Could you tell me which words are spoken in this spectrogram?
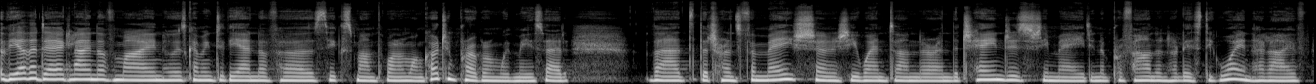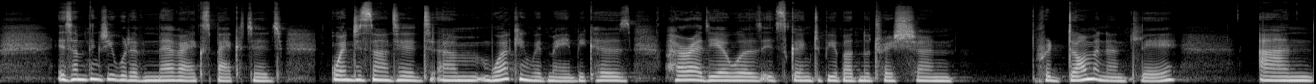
The other day, a client of mine who is coming to the end of her six month one on one coaching program with me said that the transformation she went under and the changes she made in a profound and holistic way in her life is something she would have never expected when she started um, working with me because her idea was it's going to be about nutrition predominantly. And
